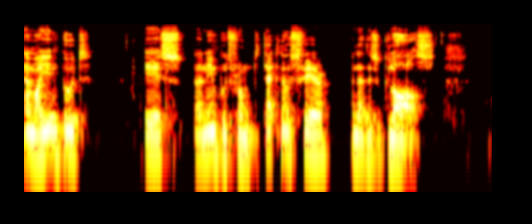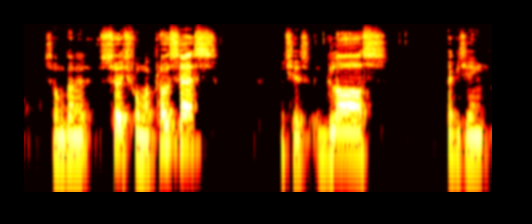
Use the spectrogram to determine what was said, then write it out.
and my input is an input from the technosphere and that is glass. So I'm going to search for my process which is glass packaging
